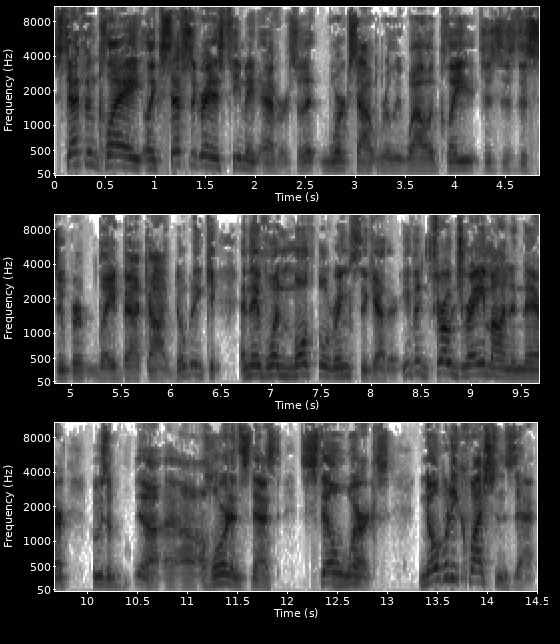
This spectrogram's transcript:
Steph and Klay, like Steph's the greatest teammate ever, so it works out really well. And Klay just is this super laid back guy. Nobody can, and they've won multiple rings together. Even throw Draymond in there, who's a, uh, a hornet's nest, still mm-hmm. works. Nobody questions that.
